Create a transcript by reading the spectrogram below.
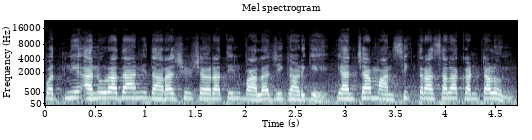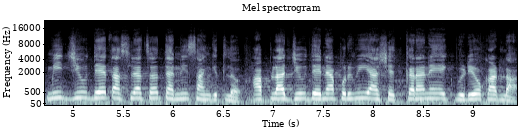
पत्नी अनुराधा आणि धाराशिव शहरातील बालाजी घाडगे यांच्या मानसिक त्रासाला कंटाळून मी जीव देत असल्याचं त्यांनी सांगितलं. आपला जीव देण्यापूर्वी या शेतकऱ्याने एक व्हिडिओ काढला.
